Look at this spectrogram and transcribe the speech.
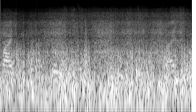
combined with the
